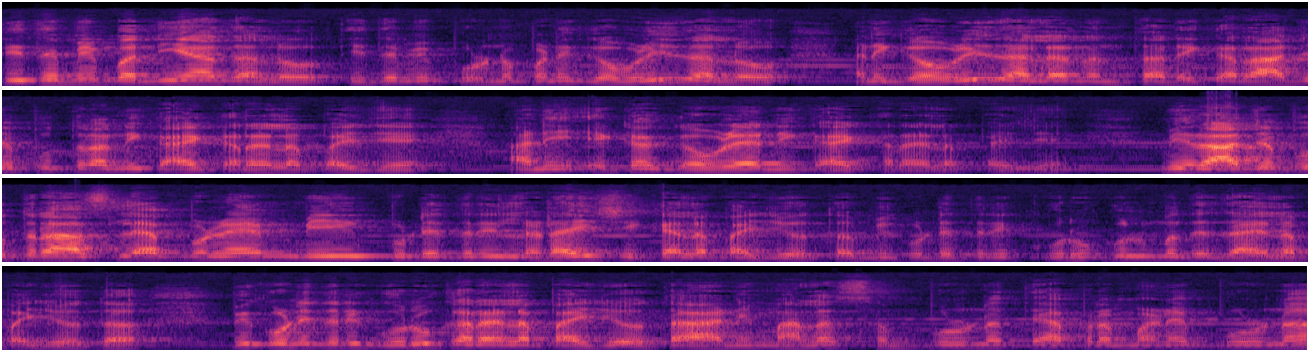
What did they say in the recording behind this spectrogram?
तिथे मी बनिया झालो. तिथे मी पूर्णपणे गवळी झालो. आणि गवळी झाल्यानंतर एका राजपुत्राने काय करायला पाहिजे? आणि एका गवळ्याने काय करायला पाहिजे? मी राजपुत्र असल्यामुळे मी कुठेतरी लढाई शिकायला पाहिजे होतं. मी कुठेतरी गुरुकुलमध्ये जायला पाहिजे होतं. मी कुठेतरी गुरु करायला पाहिजे होता. आणि मला संपूर्ण त्याप्रमाणे पूर्ण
